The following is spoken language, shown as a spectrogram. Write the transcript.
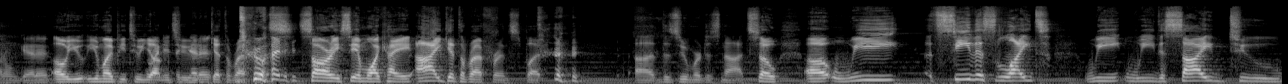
I don't get it. Oh, you you might be too young to to get get, the reference. Sorry, CMYK, I get the reference, but uh, the Zoomer does not. So uh, we see this light. We we decide to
